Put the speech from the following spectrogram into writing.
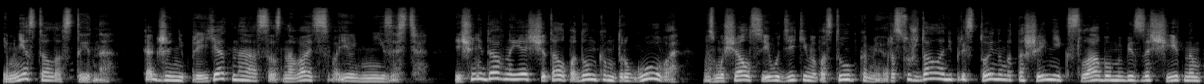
И мне стало стыдно. Как же неприятно осознавать свою низость. Еще недавно я считал подонком другого, возмущался его дикими поступками, рассуждал о непристойном отношении к слабым и беззащитным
